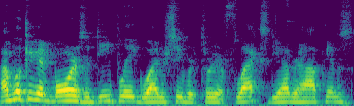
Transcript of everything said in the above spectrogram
I'm looking at Moore as a deep league wide receiver three or flex. DeAndre Hopkins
